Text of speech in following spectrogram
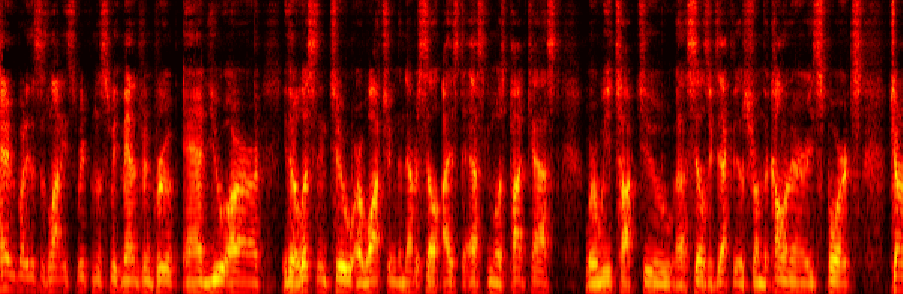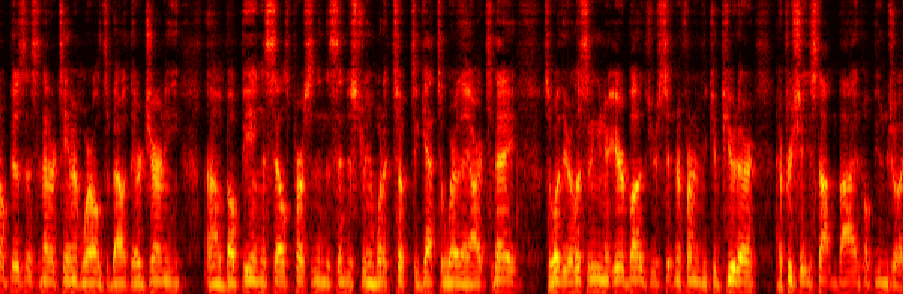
Hey, everybody, this is Lonnie Sweet from the Sweet Management Group, and you are either listening to or watching the Never Sell Ice to Eskimos podcast, where we talk to uh, sales executives from the culinary, sports, general business, and entertainment worlds about their journey, uh, about being a salesperson in this industry, and what it took to get to where they are today. So, whether you're listening in your earbuds, you're sitting in front of your computer, I appreciate you stopping by and hope you enjoy.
